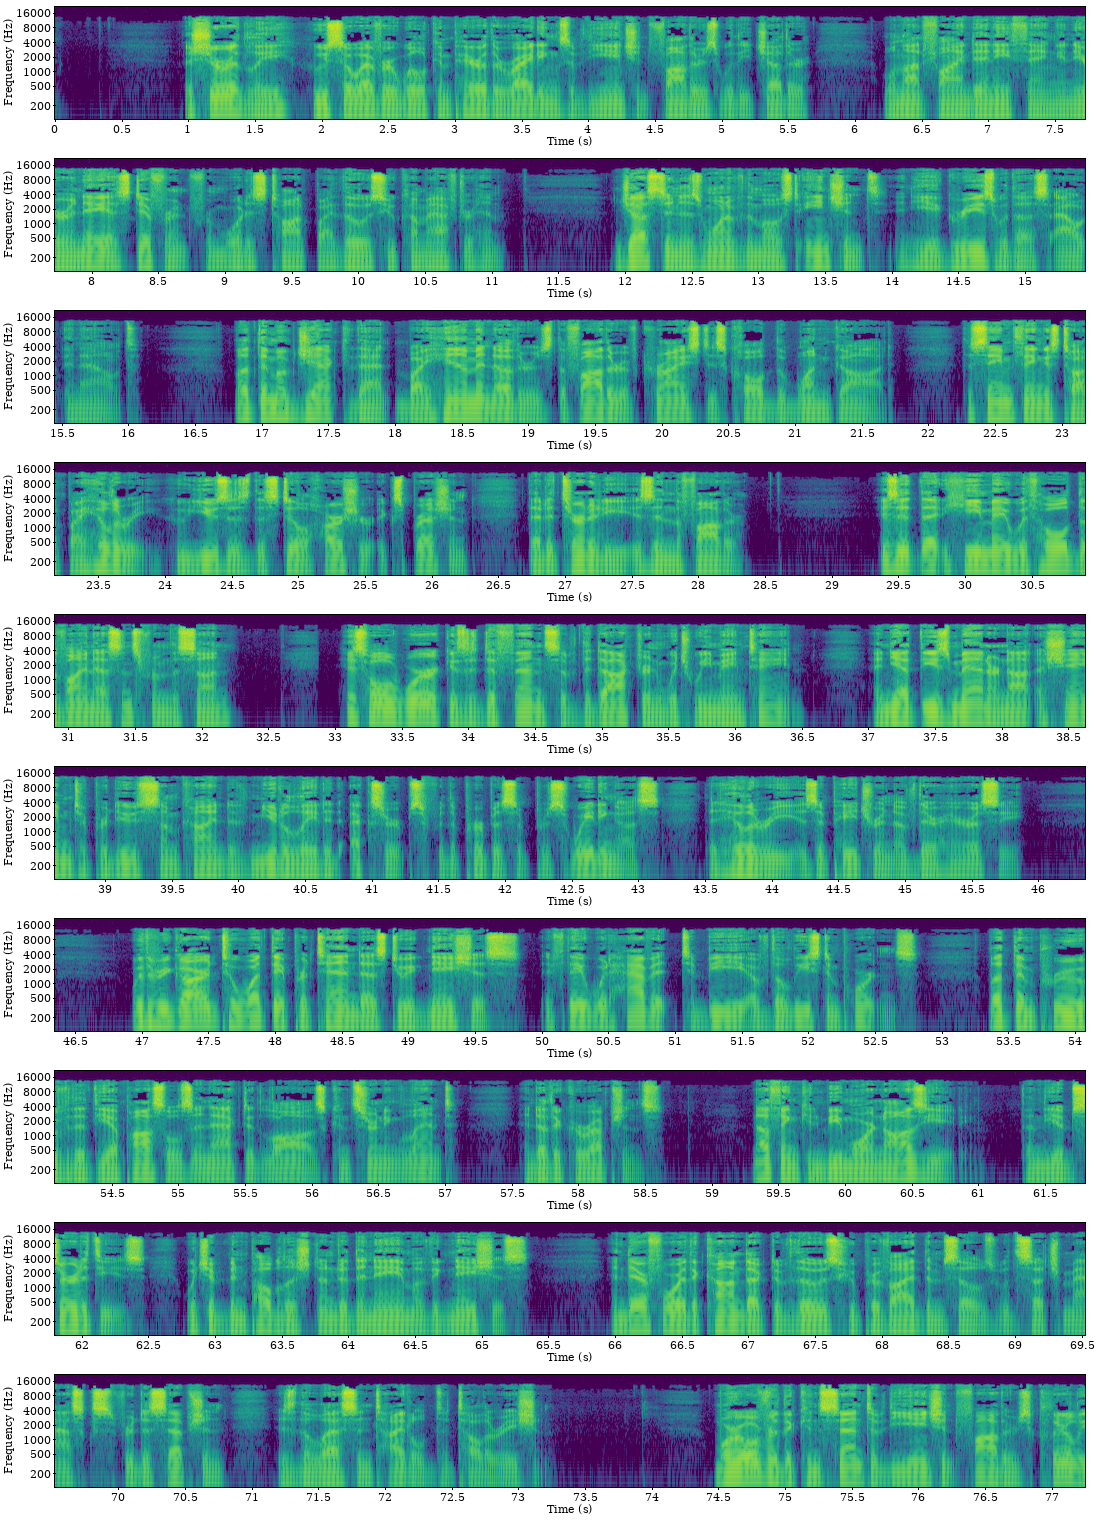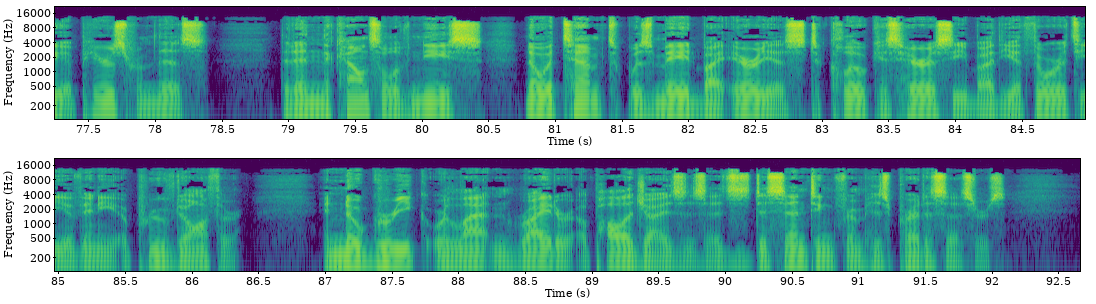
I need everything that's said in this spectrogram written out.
Assuredly, whosoever will compare the writings of the ancient fathers with each other will not find anything in Irenaeus different from what is taught by those who come after him. Justin is one of the most ancient, and he agrees with us out and out. Let them object that, by him and others, the Father of Christ is called the one God. The same thing is taught by Hilary, who uses the still harsher expression that eternity is in the Father. Is it that he may withhold divine essence from the Son? His whole work is a defense of the doctrine which we maintain, and yet these men are not ashamed to produce some kind of mutilated excerpts for the purpose of persuading us that Hilary is a patron of their heresy. With regard to what they pretend as to Ignatius, if they would have it to be of the least importance, let them prove that the apostles enacted laws concerning Lent and other corruptions Nothing can be more nauseating than the absurdities which have been published under the name of Ignatius, and therefore the conduct of those who provide themselves with such masks for deception is the less entitled to toleration. Moreover, the consent of the ancient fathers clearly appears from this, that in the Council of Nice no attempt was made by Arius to cloak his heresy by the authority of any approved author and no Greek or Latin writer apologizes as dissenting from his predecessors.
